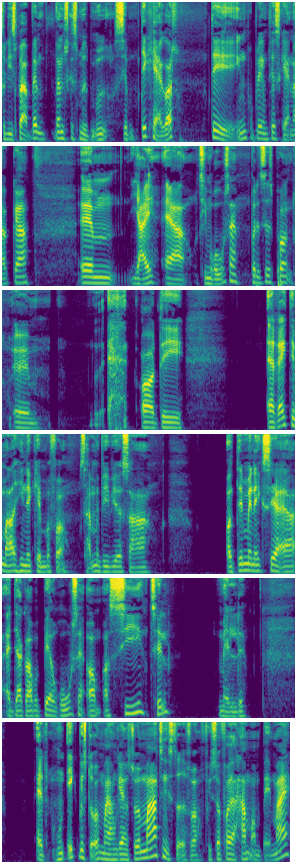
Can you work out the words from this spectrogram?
fordi de spørger, hvem, hvem skal smide dem ud? Så siger, det kan jeg godt. Det er ingen problem, det skal jeg nok gøre. Øhm, jeg er Team Rosa på det tidspunkt, øhm, og det er rigtig meget hende, jeg kæmper for, sammen med Vivi og Sara. Og det, man ikke ser, er, at jeg går op og beder Rosa om at sige til Malte, at hun ikke vil stå med mig, hun gerne vil stå med Martin i stedet for, for så får jeg ham om bag mig,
